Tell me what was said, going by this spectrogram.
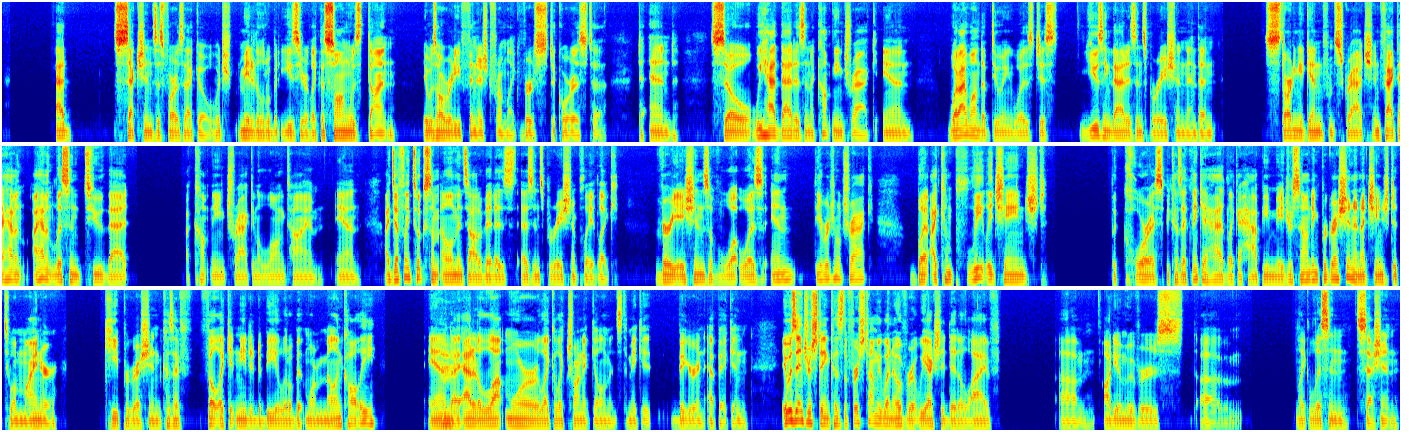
add sections as far as that go, which made it a little bit easier. Like the song was done. It was already finished from like verse to chorus to to end. So we had that as an accompanying track and what I wound up doing was just using that as inspiration and then starting again from scratch. In fact, I haven't I haven't listened to that accompanying track in a long time and I definitely took some elements out of it as as inspiration and played like variations of what was in the original track, but I completely changed the chorus because I think it had like a happy major sounding progression and I changed it to a minor key progression because I felt like it needed to be a little bit more melancholy and Hmm. I added a lot more like electronic elements to make it bigger and epic and it was interesting because the first time we went over it we actually did a live um Audiomovers um like listen session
